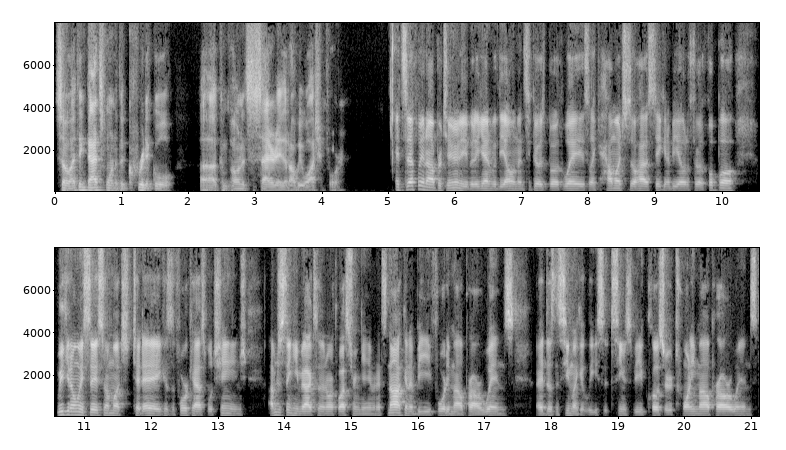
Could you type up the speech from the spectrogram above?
so I think that's one of the critical uh, components of Saturday that I'll be watching for. It's definitely an opportunity, but again, with the elements, it goes both ways. Like, how much is Ohio State going to be able to throw the football? We can only say so much today because the forecast will change. I'm just thinking back to the Northwestern game, and it's not going to be 40 mile per hour winds. It doesn't seem like at least. It seems to be closer to 20 mile per hour winds.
